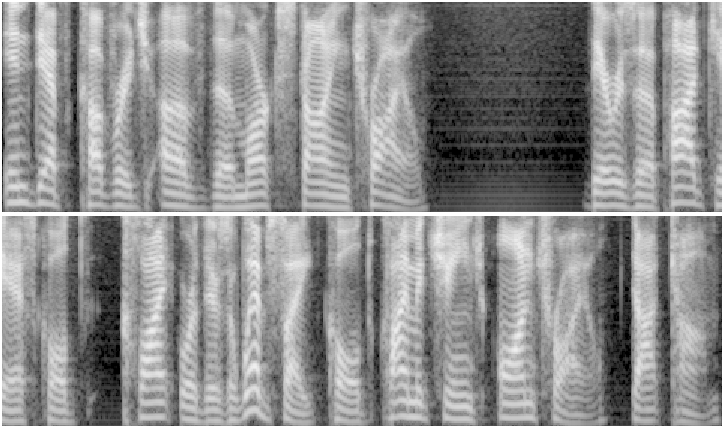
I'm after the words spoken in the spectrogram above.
in depth coverage of the Mark Steyn trial, there is a podcast called cli- or there's a website called climatechangeontrial.com.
